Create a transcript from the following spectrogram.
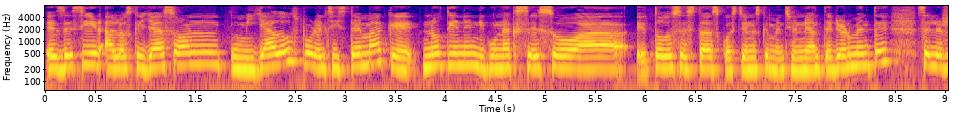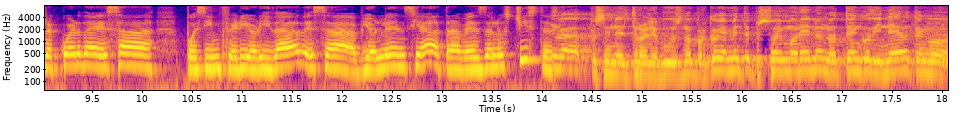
es decir, a los que ya son humillados por el sistema, que no tienen ningún acceso a eh, todas estas cuestiones que mencioné anteriormente, se les recuerda esa pues inferioridad, esa violencia a través de los chistes. Iba pues en el trolebús, ¿no? Porque obviamente pues soy moreno, no tengo dinero, tengo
